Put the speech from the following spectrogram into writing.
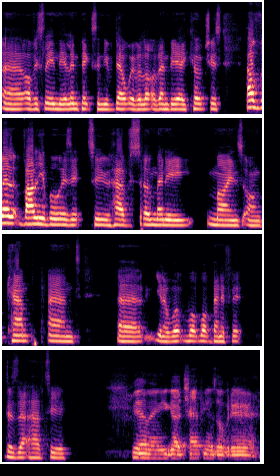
uh, obviously in the Olympics, and you've dealt with a lot of NBA coaches. How valuable is it to have so many minds on camp and uh, you know what, what what benefit does that have to you? Yeah man you got champions over there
